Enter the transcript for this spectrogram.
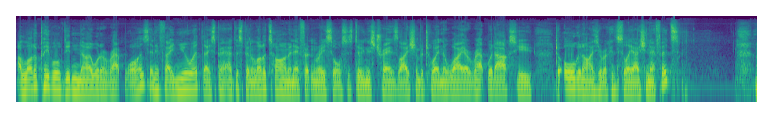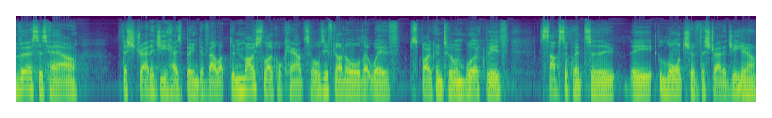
a lot of people didn't know what a RAP was, and if they knew it, they spent, had to spend a lot of time and effort and resources doing this translation between the way a RAP would ask you to organise your reconciliation efforts versus how the strategy has been developed. And most local councils, if not all that we've spoken to and worked with, subsequent to the launch of the strategy, Yeah.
